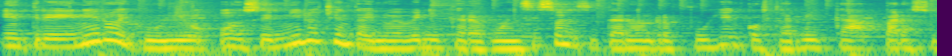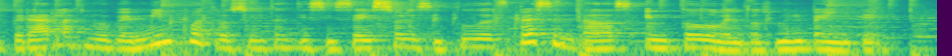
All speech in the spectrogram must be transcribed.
Entre enero y junio, 11.089 nicaragüenses solicitaron refugio en Costa Rica para superar las 9.416 solicitudes presentadas en todo el 2020.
